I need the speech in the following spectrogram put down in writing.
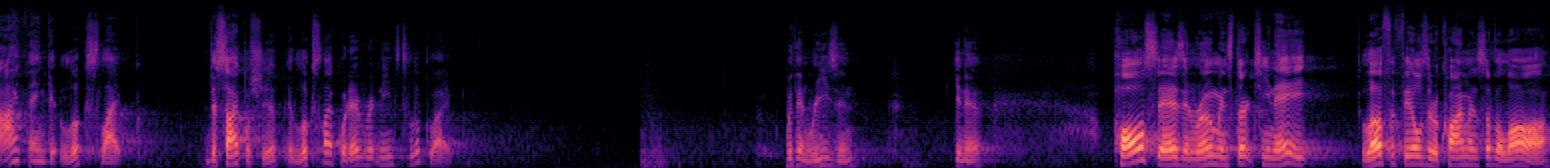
I think it looks like discipleship, it looks like whatever it needs to look like. Within reason, you know. Paul says in Romans 13 8, love fulfills the requirements of the law.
